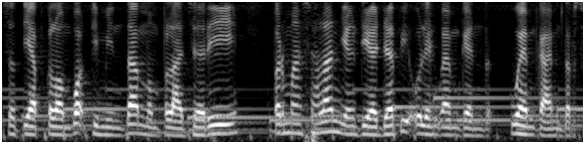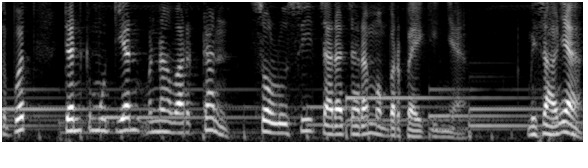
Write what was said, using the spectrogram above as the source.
setiap kelompok diminta mempelajari permasalahan yang dihadapi oleh UMKM tersebut dan kemudian menawarkan solusi cara-cara memperbaikinya. Misalnya,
